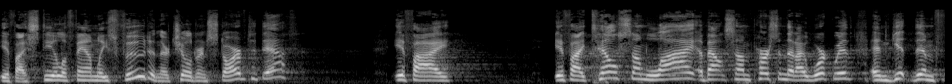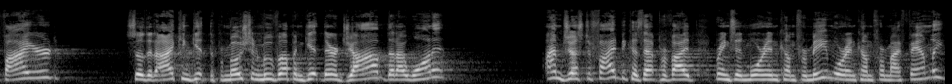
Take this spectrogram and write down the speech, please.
If i steal a family's food and their children starve to death if i if i tell some lie about some person that i work with and get them fired so that I can get the promotion, move up, and get their job that I wanted, I'm justified because that provide, brings in more income for me, more income for my family.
